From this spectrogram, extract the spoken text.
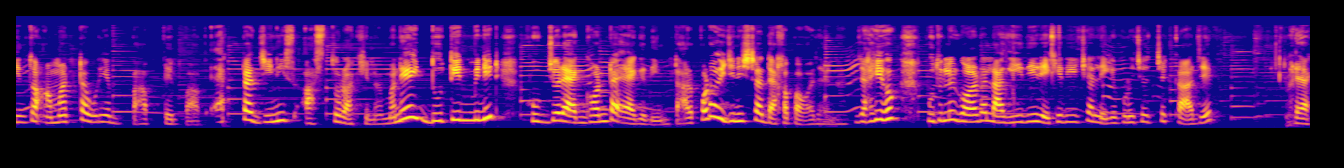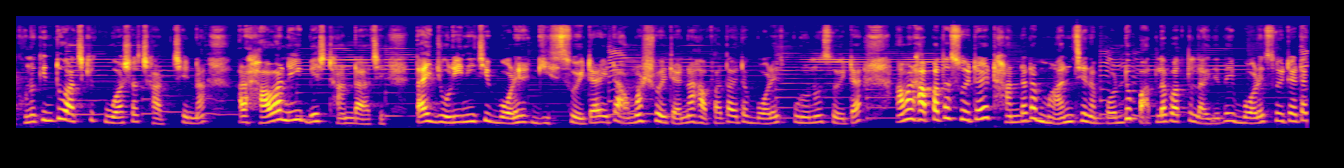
কিন্তু আমারটা ওরে বাপ রে বাপ, একটা জিনিস আস্ত রাখে না। মানে এই দু তিন মিনিট খুব জোর এক ঘণ্টা একদিন। তারপরে ওই জিনিসটা দেখা পাওয়া যায় না। যাই হোক, পুতুলের গলাটা লাগিয়ে দিয়ে রেখে দিয়েছে আর লেগে পড়েছে হচ্ছে কাজে। আর এখনও কিন্তু আজকে কুয়াশা ছাড়ছে না, আর হাওয়া নেই, বেশ ঠান্ডা আছে। তাই জড়িয়ে নিয়েছি বরের সোয়েটার, এটা আমার সোয়েটার না হাপাতা এটা বরের পুরনো সোয়েটার। আমার হাপাতা সোয়েটারে ঠান্ডাটা মানছে না, বড্ড পাতলা পাতলা লাগছে, তাই বরের সোয়েটারটা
